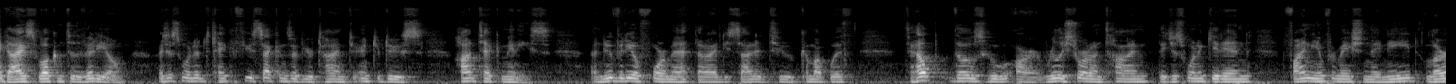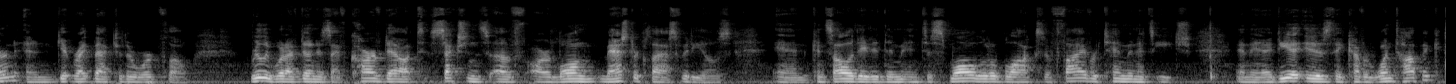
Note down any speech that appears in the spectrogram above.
Hi guys, welcome to the video. I just wanted to take a few seconds of your time to introduce Hahn-Tech Minis, a new video format that I decided to come up with to help those who are really short on time. They just want to get in, find the information they need, learn, and get right back to their workflow. Really what I've done is I've carved out sections of our long masterclass videos and consolidated them into small little blocks of five or 10 minutes each. And the idea is they cover one topic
